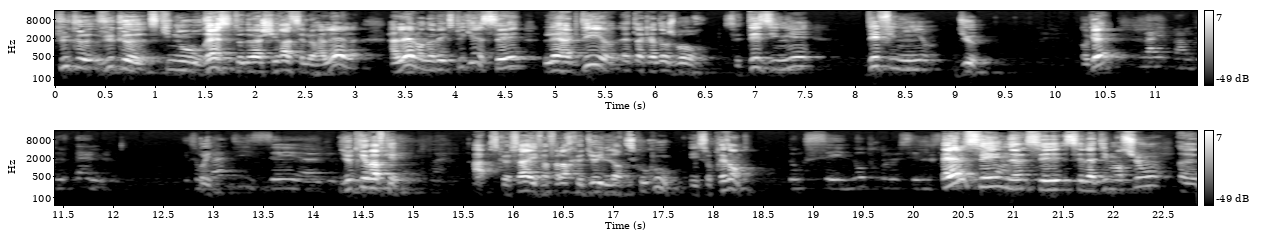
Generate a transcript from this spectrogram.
vu, que vu que ce qui nous reste de la Shira, c'est le Hallel, Hallel, on avait expliqué, c'est le Hagdir et Akadosh Baruch. C'est désigner, définir Dieu. Ok? Là, ils parlent de elle. Ils n'ont Oui. pas dit euh, Yudke Vavke. Ah, parce que ça, il va falloir que Dieu il leur dise coucou et il se présente. Donc c'est une autre. une- Elle, c'est la dimension, euh,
